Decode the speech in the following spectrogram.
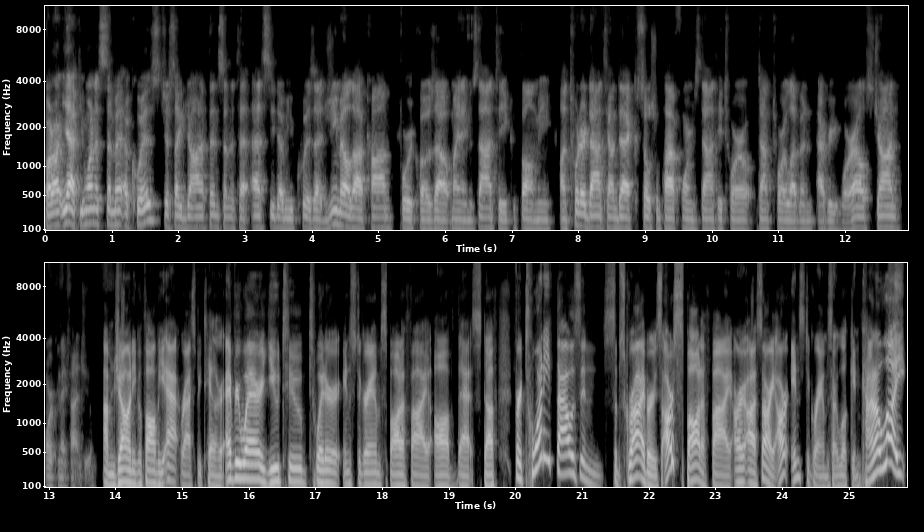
But uh, yeah, if you want to submit a quiz, just like Jonathan, send it to scwquiz at gmail.com before we close out. My name is Dante. You can follow me on Twitter, Dante on Deck, social platforms, Dante Turo, Dante Turo 11, everywhere else. John, where can they find you? I'm John. You can follow me at Raspy Taylor everywhere: YouTube, Twitter, Instagram, Spotify, all of that stuff. For twenty thousand subscribers, our Spotify, our uh, sorry, our Instagrams are looking kind of light.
